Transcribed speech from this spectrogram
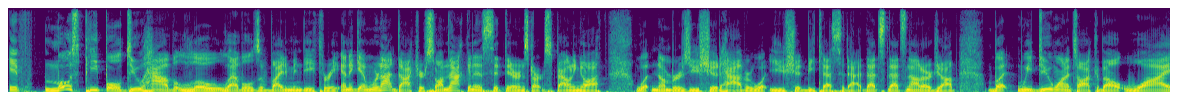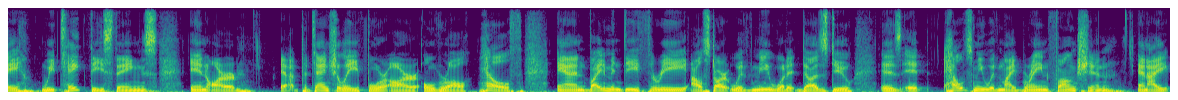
If most people do have low levels of vitamin D3, and again, we're not doctors, so I'm not going to sit there and start spouting off what numbers you should have or what you should be tested at. That's that's not our job. But we do want to talk about why we take these things in our uh, potentially for our overall health. And vitamin D3, I'll start with me. What it does do is it helps me with my brain function and I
